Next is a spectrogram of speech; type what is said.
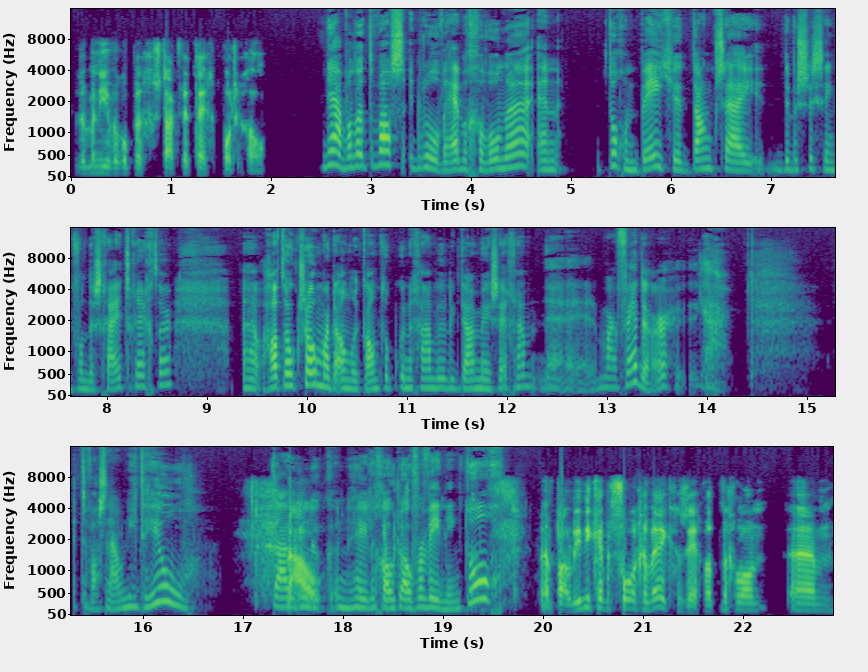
de manier waarop er gestart werd tegen Portugal. Ja, want het was, ik bedoel, we hebben gewonnen en toch een beetje dankzij de beslissing van de scheidsrechter. had ook zomaar de andere kant op kunnen gaan, wil ik daarmee zeggen. maar verder, ja, het was nou niet heel duidelijk nou, een hele grote overwinning, toch? Nou, Paulien, ik heb het vorige week gezegd. Wat me gewoon, um,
